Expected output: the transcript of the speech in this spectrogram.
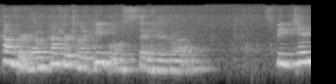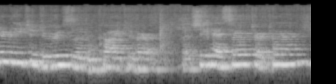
Comfort, O oh, comfort my people, says your God. Speak tenderly to Jerusalem and cry to her that she has served her term,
